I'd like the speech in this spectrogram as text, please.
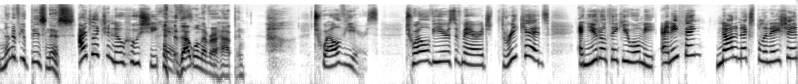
None of your business. I'd like to know who she is. that will never happen. Twelve years. Twelve years of marriage, three kids, and you don't think you owe me anything? Not an explanation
